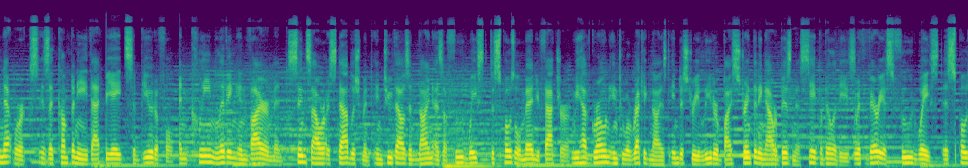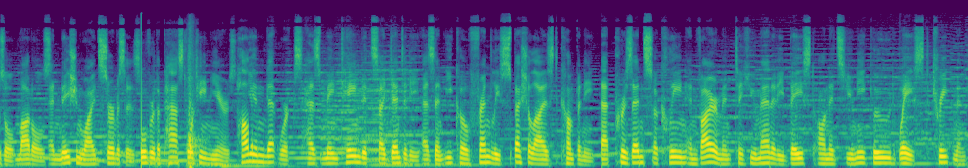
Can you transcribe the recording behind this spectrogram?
Networks is a company that creates a beautiful and clean living environment. Since our establishment in 2009 as a food waste disposal manufacturer, we have grown into a recognized industry leader by strengthening our business capabilities with various food waste disposal models and nationwide services. Over the past 14 years, Hayeon Networks has maintained its identity as an eco-friendly specialized company that presents a clean environment to humanity based on its unique food waste treatment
